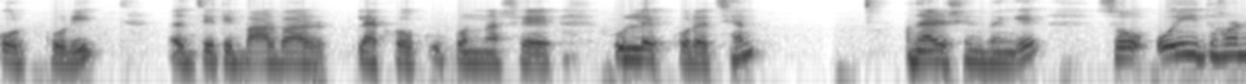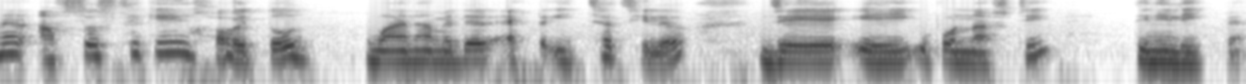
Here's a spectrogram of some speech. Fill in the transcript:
কোট করি যেটি বারবার লেখক উপন্যাসে উল্লেখ করেছেন ন্যারেশন ভেঙে সো ওই ধরনের আফসোস থেকেই হয়তো হুমায়ুন আহমেদের একটা ইচ্ছা ছিল যে এই উপন্যাসটি তিনি লিখবেন।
